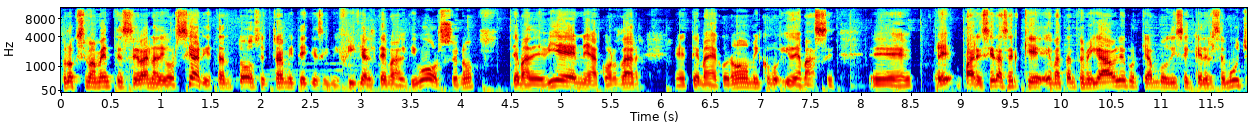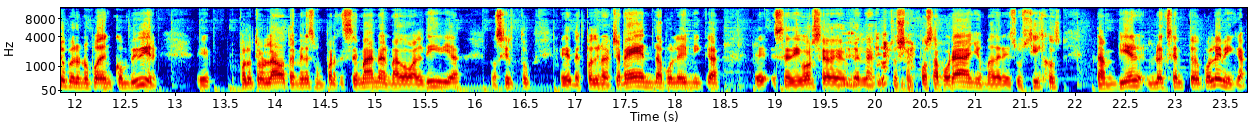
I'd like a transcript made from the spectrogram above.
próximamente se van a divorciar y están todos el trámite que significa el tema del divorcio, ¿no? Tema de bienes, acordar temas económicos y demás. Eh, eh, pareciera ser que es bastante amigable porque ambos dicen quererse mucho, pero no pueden convivir. Eh, por otro lado, también hace un par de semanas el mago Valdivia, ¿no es cierto? después de una tremenda polémica, se divorcia de, su esposa por años, madre de sus hijos, también no exento de polémica.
